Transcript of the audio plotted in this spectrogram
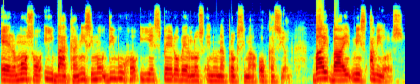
hermoso y bacanísimo dibujo y espero verlos en una próxima ocasión. Bye bye mis amigos.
